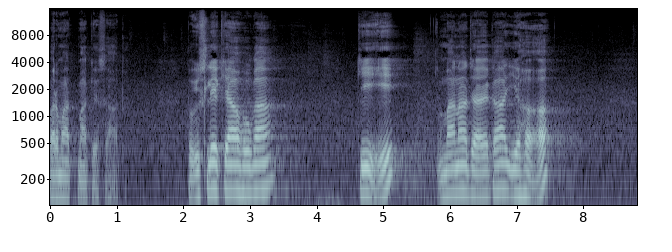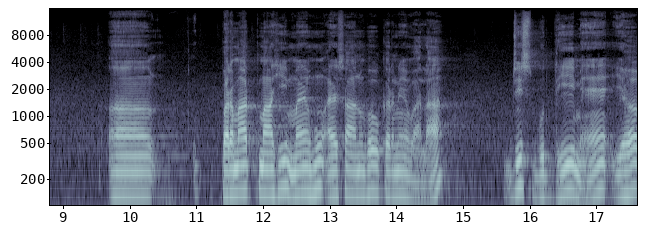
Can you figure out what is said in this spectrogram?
परमात्मा के साथ। तो इसलिए क्या होगा कि माना जाएगा यह परमात्मा ही मैं हूँ ऐसा अनुभव करने वाला, जिस बुद्धि में यह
